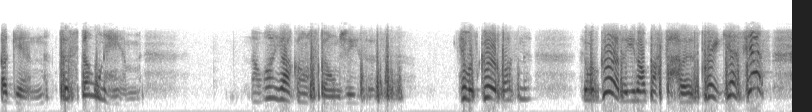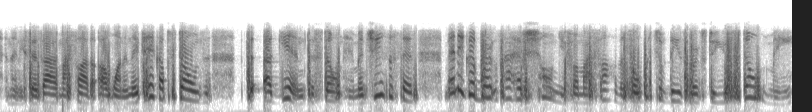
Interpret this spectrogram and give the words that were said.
again to stone him. Now, why y'all gonna stone Jesus? It was good, wasn't it? It was good. You know, my father is great. Yes, yes. And then he says, I and my father are one. And they take up stones to, again to stone him. And Jesus says, Many good works I have shown you from my father. For which of these works do you stone me?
